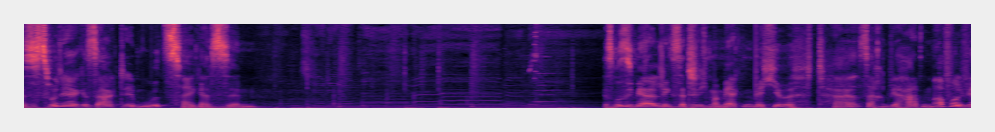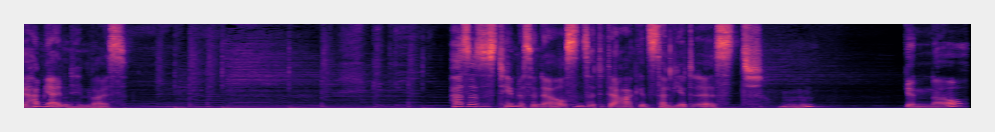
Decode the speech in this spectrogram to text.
Also es wurde ja gesagt im Uhrzeigersinn. Jetzt muss ich mir allerdings natürlich mal merken, welche Sachen wir haben. Obwohl, wir haben ja einen Hinweis. Passersystem, das in der Außenseite der Arc installiert ist. Mhm. Genau.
